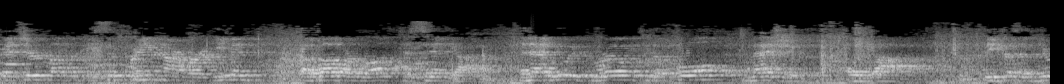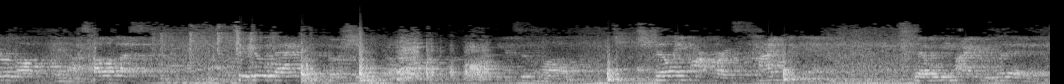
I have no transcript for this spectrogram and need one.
That your love would be supreme in our heart, even above our love to sin, God. And that we would grow into the full measure of God because of your love in us. Help us to go back to the ocean of love, filling our hearts time and again, that we might live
